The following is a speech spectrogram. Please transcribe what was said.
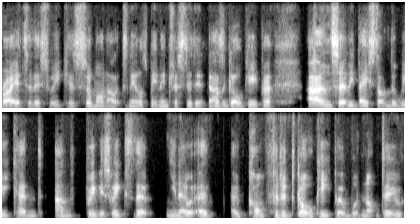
prior to this week as someone Alex Neil's been interested in as a goalkeeper, and certainly based on the weekend and previous weeks that you know, a a confident goalkeeper would not do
